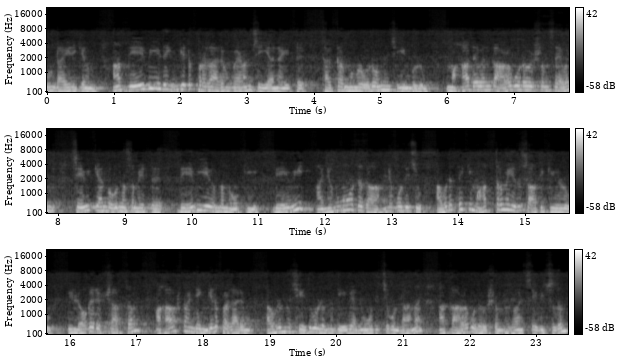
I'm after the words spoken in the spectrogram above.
ഉണ്ടായിരിക്കണം. ആ ദേവിയുടെ ഇംഗിതപ്രകാരം വേണം ചെയ്യാനായിട്ട്. സൽക്കർമ്മങ്ങൾ ഓരോന്നും ചെയ്യുമ്പോഴും. മഹാദേവൻ കാളകൂടവൃക്ഷം സേവൻ സേവിക്കാൻ പോകുന്ന സമയത്ത് ദേവിയെ ഒന്ന് നോക്കി. ദേവി അനുമോദത അനുമോദിച്ചു. അവിടത്തേക്ക് മാത്രമേ ഇത് സാധിക്കുകയുള്ളൂ. ഈ ലോകരക്ഷാർത്ഥം മഹാവിഷ്ണുവിന്റെ ഇംഗിതപ്രകാരം അവിടുന്ന് ചെയ്തുകൊള്ളുന്ന ദേവി അനുമോദിച്ചുകൊണ്ടാണ് ആ കാളകൂടവൃക്ഷം ഭഗവാൻ സേവിച്ചതും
